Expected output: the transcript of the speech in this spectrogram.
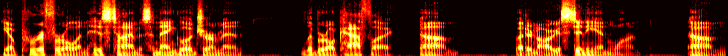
you know, peripheral in his time as an Anglo German liberal Catholic, um, but an Augustinian one. Um,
